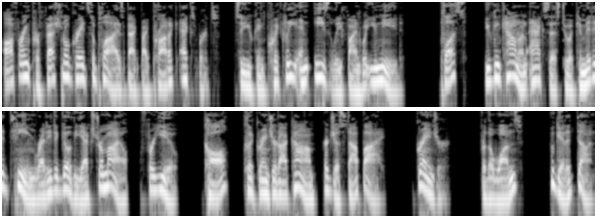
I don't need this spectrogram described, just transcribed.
offering professional grade supplies backed by product experts so you can quickly and easily find what you need. Plus, you can count on access to a committed team ready to go the extra mile for you. Call, clickgrainger.com, or just stop by. Grainger, for the ones who get it done.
